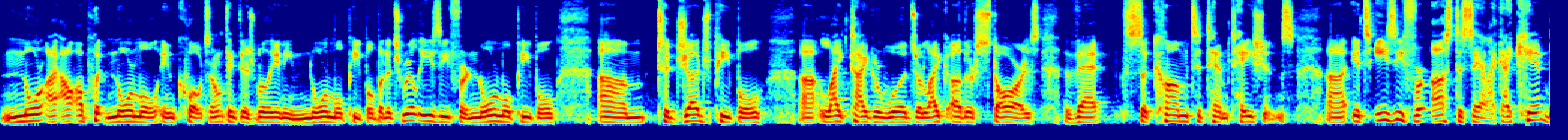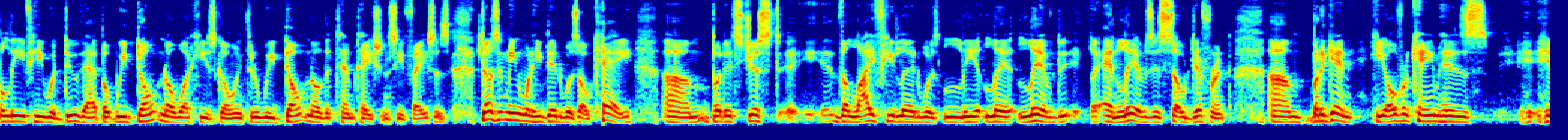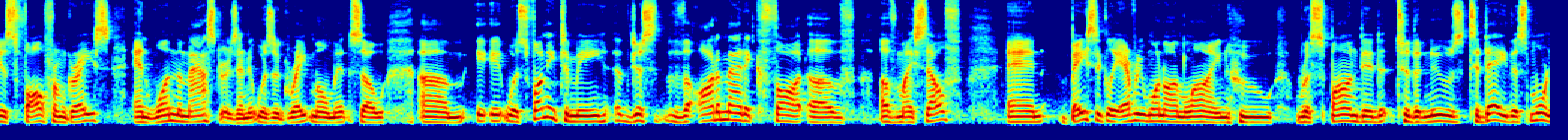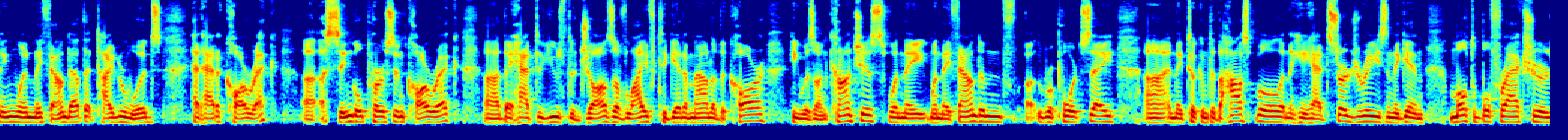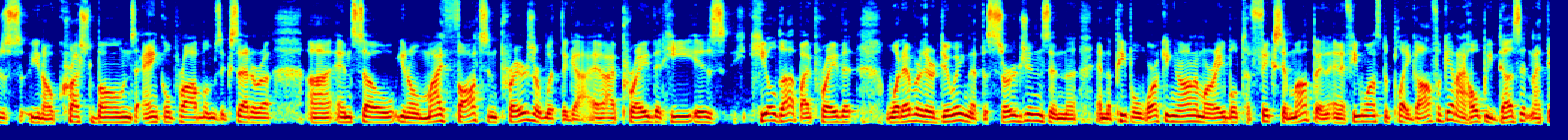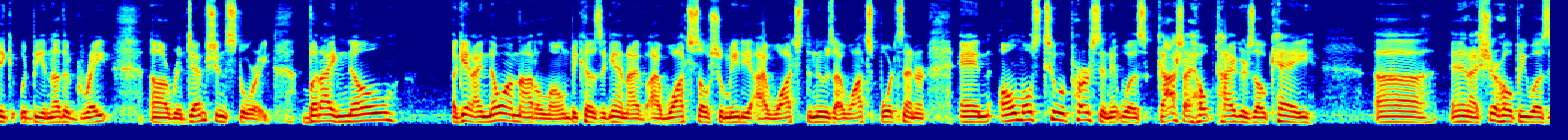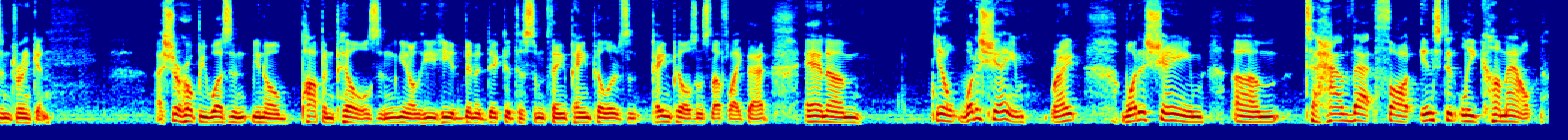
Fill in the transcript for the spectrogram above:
nor I'll put normal in quotes. I don't think there's really any normal people, but it's real easy for normal people um, to judge people uh, like Tiger Woods or like other stars that succumb to temptations. Uh, it's easy for us to say, like, I can't believe he would do that, but we don't know what he's going through. We don't know the temptations he faces. Doesn't mean what he did was okay, um, but it's just uh, the life he led was li- li- lived and lives is so different. Um, but again, he overcame his his fall from grace and won the Masters, and it was a great moment. So um, it, it was funny to me, just the automatic thought of of myself and basically everyone online who responded to the news today, this morning, when they found out that Tiger Woods had had a car wreck, uh, a single person car wreck. Uh, they had to use the jaws of life to get him out of the car. He was unconscious when they when they found him. Uh, reports say, uh, and they took him to the hospital, and he had surgeries, and again, multiple fractures, you know, crushed bones, ankle problems, etc. Uh, and so, you know, my thoughts and prayers are with the guy. I pray that he is healed up. I pray that whatever they're doing, that the surgeons and the and the people working on him are able to fix him up. And, and if he wants to play golf again, I hope he does it. And I think it would be another great uh, redemption story. But I know again, I know I'm not alone because again, I've I watched social media, I watched the news, I watched Sports Center, and almost to a person, it was, "Gosh, I hope Tiger's okay," uh, and I sure hope he wasn't drinking. I sure hope he wasn't, you know, popping pills, and you know, he, he had been addicted to some thing, pain pillars and pain pills and stuff like that, and um, you know, what a shame, right? What a shame um, to have that thought instantly come out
